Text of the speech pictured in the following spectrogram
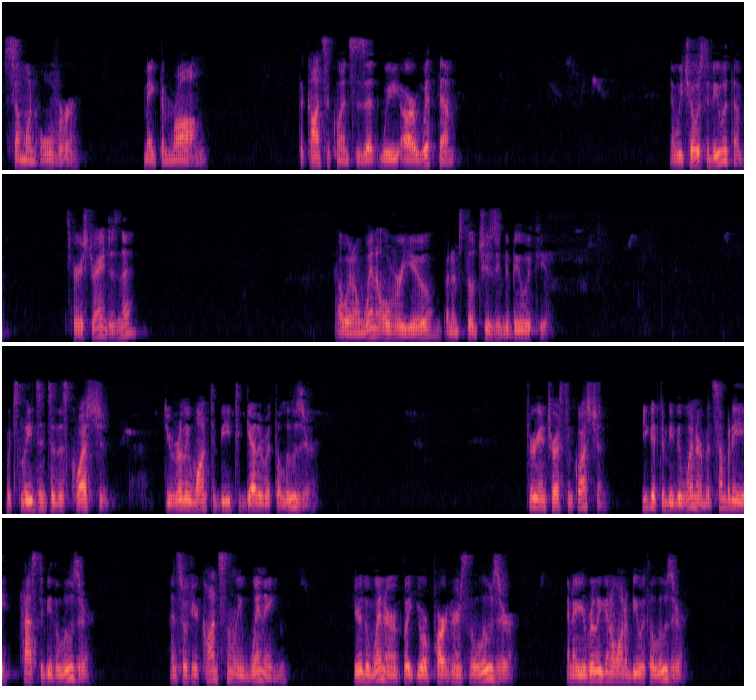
someone over, make them wrong, the consequence is that we are with them and we chose to be with them. It's very strange, isn't it? I want to win over you, but I'm still choosing to be with you. Which leads into this question Do you really want to be together with the loser? Very interesting question. You get to be the winner, but somebody has to be the loser. And so if you're constantly winning, you're the winner, but your partner is the loser. And are you really going to want to be with a loser?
